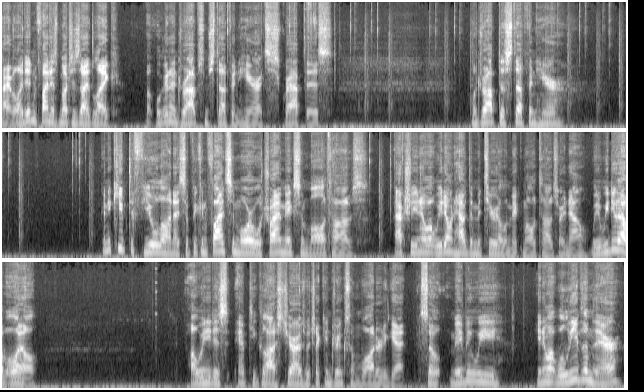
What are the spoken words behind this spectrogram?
Alright, well I didn't find as much as I'd like, but we're going to drop some stuff in here. Let's scrap this. We'll drop this stuff in here. Gonna keep the fuel on us. If we can find some more, we'll try and make some Molotovs. Actually, you know what? We don't have the material to make Molotovs right now. We, we do have oil. All we need is empty glass jars, which I can drink some water to get. So maybe we... You know what? We'll leave them there.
